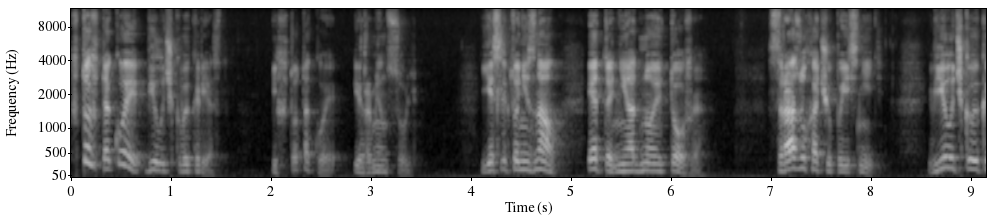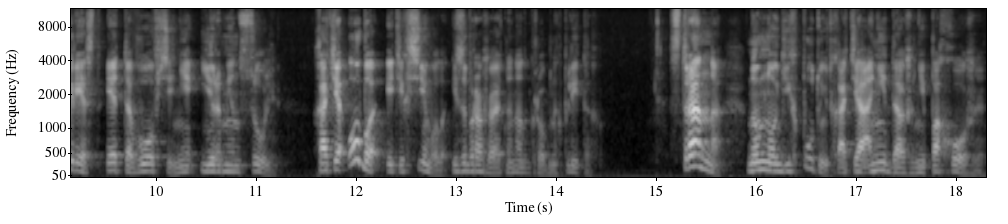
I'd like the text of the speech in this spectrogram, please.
что же такое Вилочковый крест? И что такое Ирменсуль? Если кто не знал, это не одно и то же. Сразу хочу пояснить. Вилочковый крест – это вовсе не Ирминсуль, хотя оба этих символа изображают на надгробных плитах. Странно, но многие их путают, хотя они даже не похожи.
